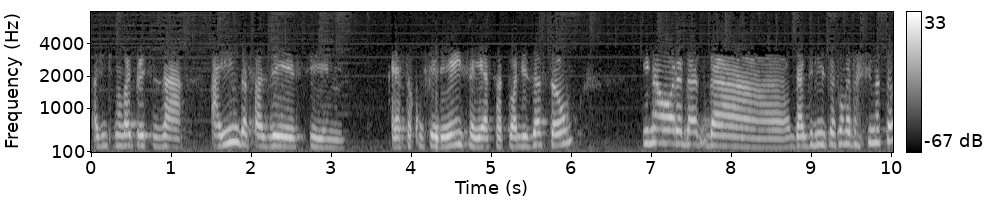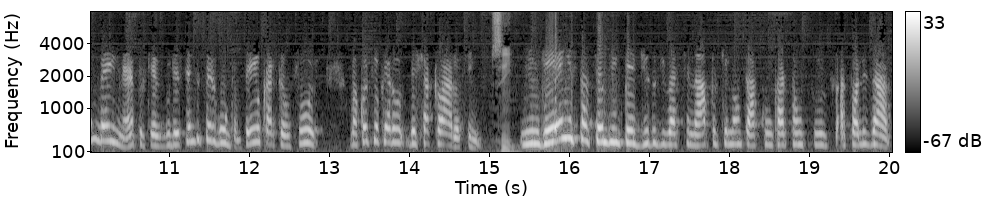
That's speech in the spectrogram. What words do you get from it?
a gente não vai precisar ainda fazer esse, essa conferência e essa atualização. E na hora da, da, da administração da vacina também, né? Porque as gurias sempre perguntam, tem o cartão SUS? Uma coisa que eu quero deixar claro, assim, Sim. Ninguém está sendo impedido de vacinar porque não está com o cartão SUS atualizado.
